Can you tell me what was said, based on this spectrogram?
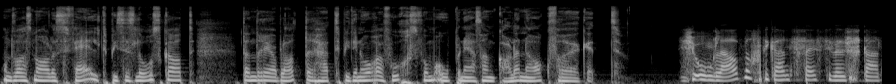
und was noch alles fehlt, bis es losgeht, Andrea Blatter hat bei den Nora Fuchs vom Open Air St. Gallen angefragt. Es ist unglaublich, die ganze Festivalstadt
